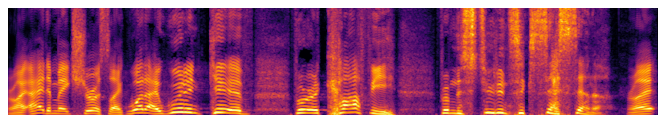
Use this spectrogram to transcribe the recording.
Right? I had to make sure it's like what I wouldn't give for a coffee from the Student Success Center, right?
